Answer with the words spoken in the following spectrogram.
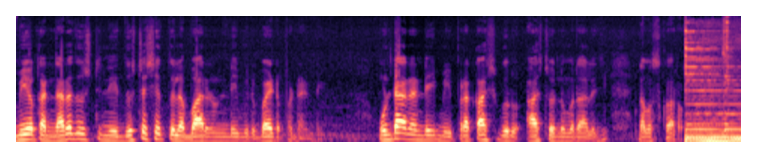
మీ యొక్క నరదృష్టిని దుష్టశక్తుల బారి నుండి మీరు బయటపడండి. ఉంటానండి మీ ప్రకాష్ గురు ఆస్ట్రో న్యూమరాలజీ. నమస్కారం.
